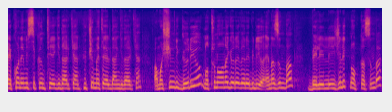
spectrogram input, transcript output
Ekonomi sıkıntıya giderken, hükümet elden giderken. Ama şimdi görüyor, notunu ona göre verebiliyor. En azından belirleyicilik noktasında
